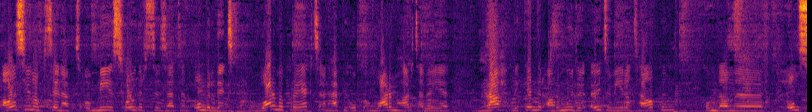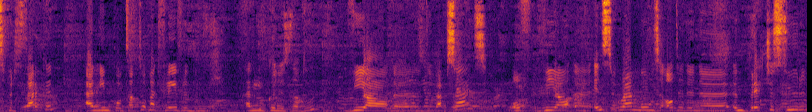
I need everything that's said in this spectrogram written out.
als je nog zin hebt om mee je schouders te zetten onder dit warme project en heb je ook een warm hart en wil je graag de kinderarmoede uit de wereld helpen, kom dan uh, ons versterken en neem contact op met Flavor Broer. En hoe kunnen ze dat doen? Via uh, de website of via uh, Instagram mogen ze altijd een, een berichtje sturen.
